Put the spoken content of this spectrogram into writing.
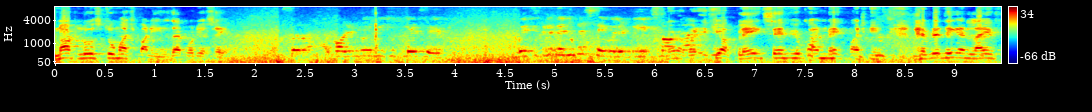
not lose too much money. Is that what you're saying? So according to me, we should play safe. Basically, there is a stability. It's no not no that but if you're playing safe you can't make money. Everything in life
